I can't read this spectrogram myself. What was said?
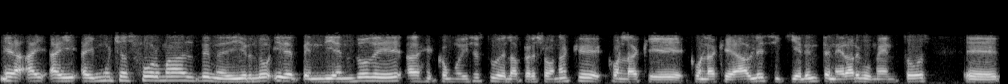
Mira, hay, hay, hay muchas formas de medirlo y dependiendo de, ah, como dices tú, de la persona que con la que con la que hables, si quieren tener argumentos eh,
